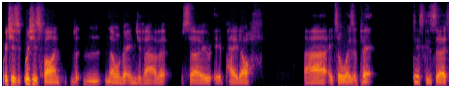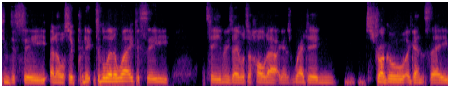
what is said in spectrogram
which is which is fine. No one got injured out of it, so it paid off. Uh, it's always a bit disconcerting to see, and also predictable in a way to see a team who's able to hold out against Reading, struggle against a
